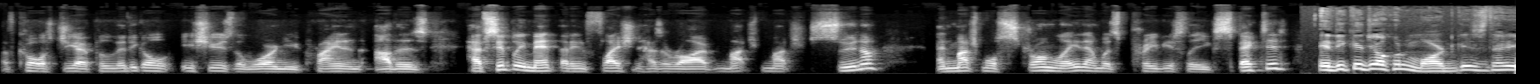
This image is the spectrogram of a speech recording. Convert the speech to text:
of course, geopolitical issues, the war in Ukraine, and others have simply meant that inflation has arrived much, much sooner and much more strongly than was previously expected. এদিকে যখন মর্টগেজধারী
